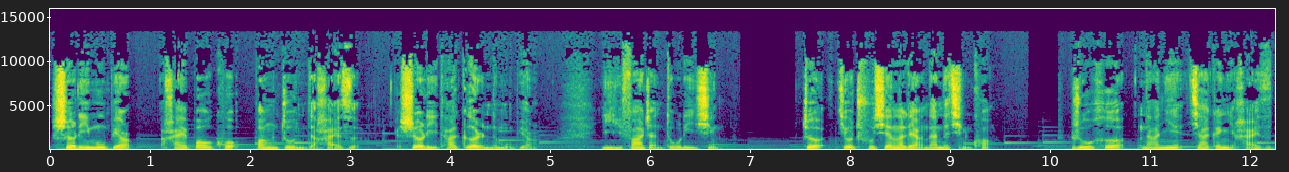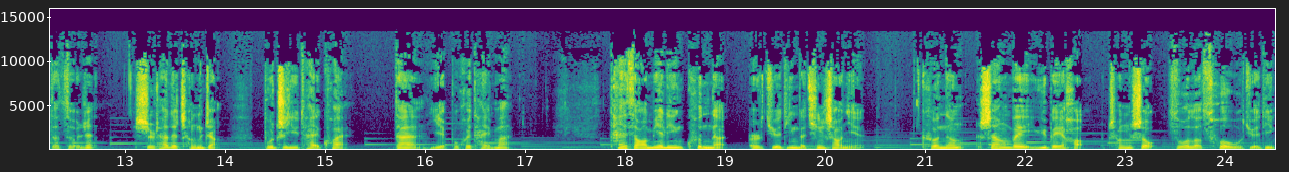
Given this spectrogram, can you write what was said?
设立目标还包括帮助你的孩子设立他个人的目标，以发展独立性。这就出现了两难的情况：如何拿捏嫁给你孩子的责任？使他的成长不至于太快，但也不会太慢。太早面临困难而决定的青少年，可能尚未预备好承受做了错误决定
